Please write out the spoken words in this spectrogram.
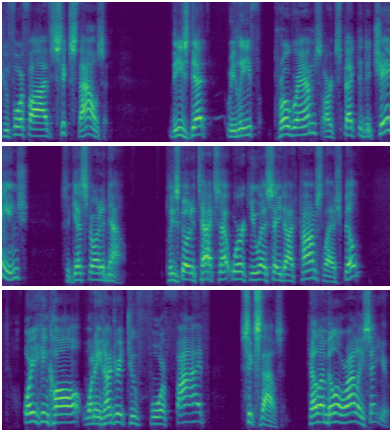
1-800-245-6000. These debt relief programs are expected to change, so get started now. Please go to taxnetworkusa.com slash bill, or you can call 1-800-245-6000. Tell them Bill O'Reilly sent you.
